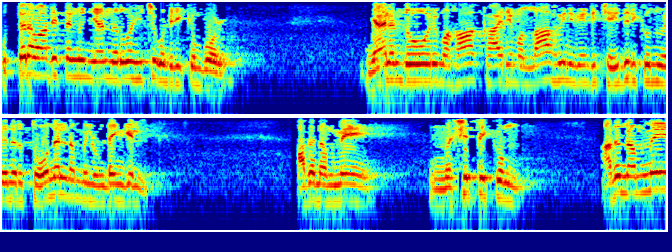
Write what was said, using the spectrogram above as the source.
ഉത്തരവാദിത്തങ്ങൾ ഞാൻ നിർവഹിച്ചുകൊണ്ടിരിക്കുമ്പോൾ ഞാൻ എന്തോ ഒരു മഹാകാര്യം അള്ളാഹുവിന് വേണ്ടി ചെയ്തിരിക്കുന്നു എന്നൊരു തോന്നൽ നമ്മിൽ ഉണ്ടെങ്കിൽ അത് നമ്മെ നശിപ്പിക്കും. അത് നമ്മെ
